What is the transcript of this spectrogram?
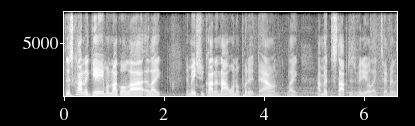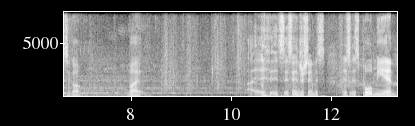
This kind of game, I'm not gonna lie, like it makes you kind of not want to put it down. Like I meant to stop this video like 10 minutes ago, but it's it's interesting. It's it's it's pulled me in.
